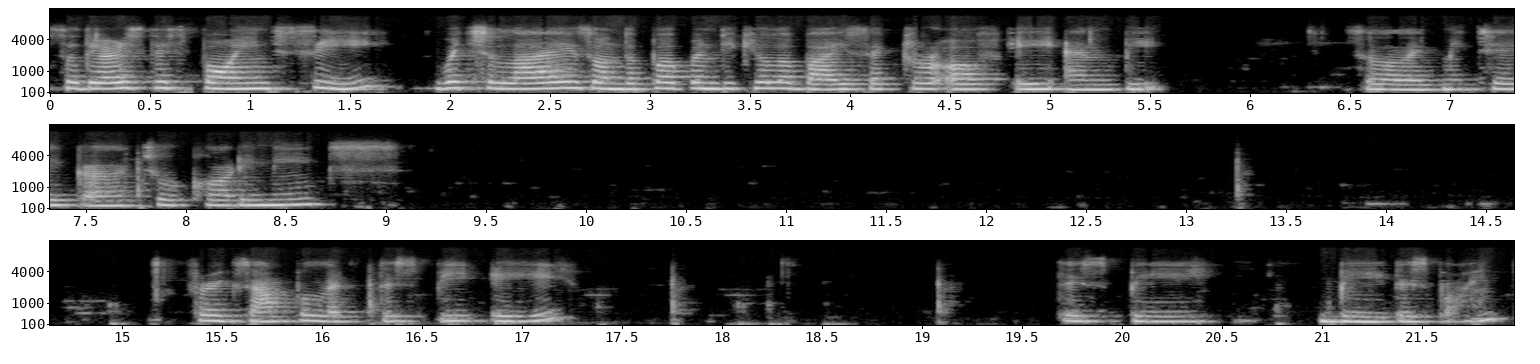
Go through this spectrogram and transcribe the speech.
So there is this point C, which lies on the perpendicular bisector of A and B. So let me take uh, two coordinates. For example, let this be A, this be B, this point.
